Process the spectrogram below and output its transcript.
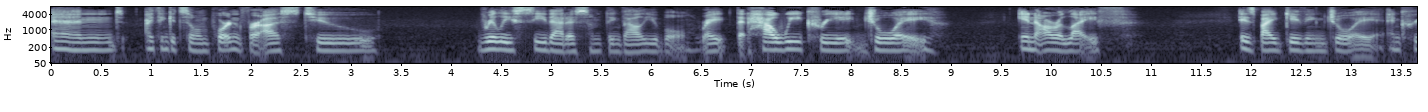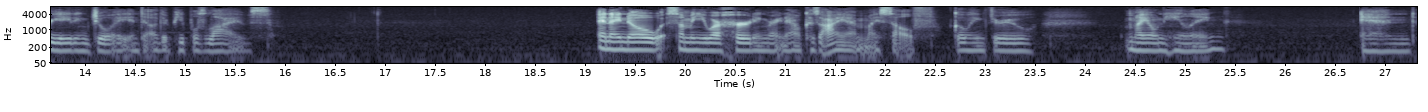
And I think it's so important for us to really see that as something valuable, right? That how we create joy in our life is by giving joy and creating joy into other people's lives. And I know some of you are hurting right now because I am myself going through my own healing. And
